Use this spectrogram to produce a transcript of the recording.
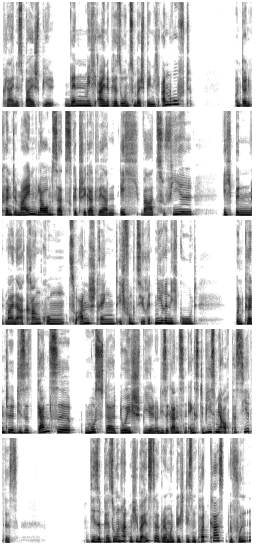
Kleines Beispiel. Wenn mich eine Person zum Beispiel nicht anruft, und dann könnte mein Glaubenssatz getriggert werden, ich war zu viel, ich bin mit meiner Erkrankung zu anstrengend, ich funktioniere nicht gut. Und könnte diese ganze Muster durchspielen und diese ganzen Ängste, wie es mir auch passiert ist. Diese Person hat mich über Instagram und durch diesen Podcast gefunden.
